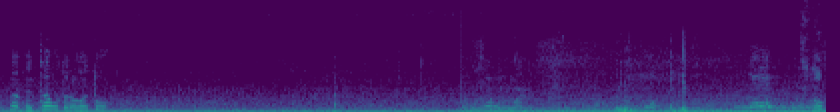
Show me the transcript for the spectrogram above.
아빠 배 타고 들어가 또. 스톱.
